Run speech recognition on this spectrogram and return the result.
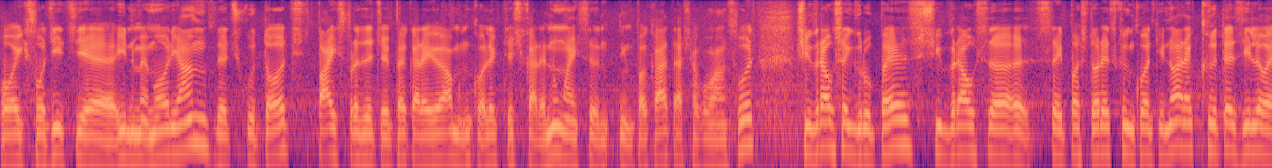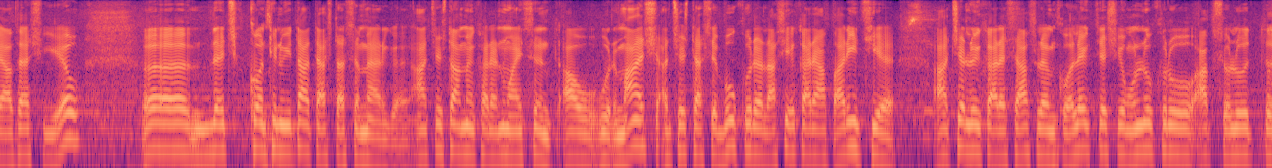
o expoziție in memoriam, deci cu toți, 14 pe care eu am în colecție și care nu mai sunt, din păcate, așa cum am spus, și vreau să-i grupez și vreau să, să-i păstoresc în continuare câte zile o avea și eu, Uh, deci continuitatea asta să meargă. Acești oameni care nu mai sunt au urmași, aceștia se bucură la fiecare apariție a celui care se află în colecție și e un lucru absolut uh,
